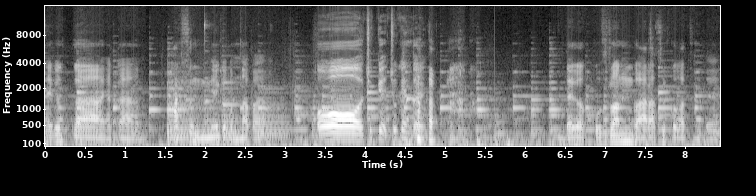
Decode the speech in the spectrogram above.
태극가 약간 학습 능력이 높나 봐요. 어, 쫓겨 쫓긴다. 내가 고수를 하는 거 알았을 것 같은데.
